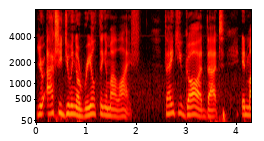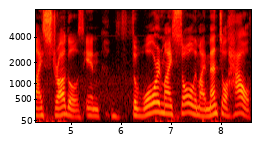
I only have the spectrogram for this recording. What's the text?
You're actually doing a real thing in my life. Thank you, God, that in my struggles, in the war in my soul, in my mental health,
